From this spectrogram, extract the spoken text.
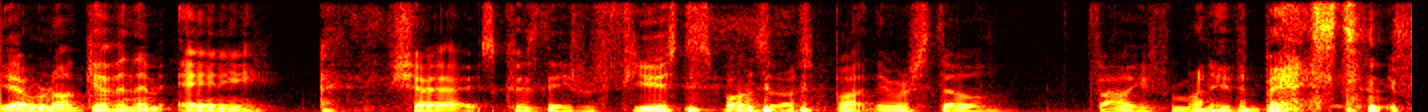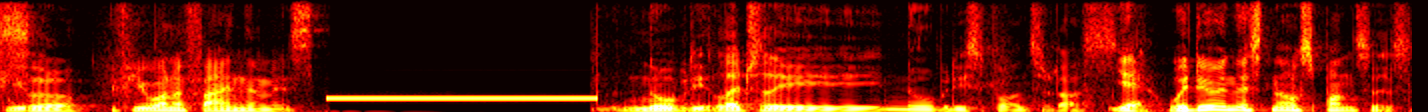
Yeah, we're not giving them any shout outs because they refused to sponsor us, but they were still value for money the best. If you- so If you want to find them, it's nobody, literally nobody sponsored us. yeah. We're doing this no sponsors.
